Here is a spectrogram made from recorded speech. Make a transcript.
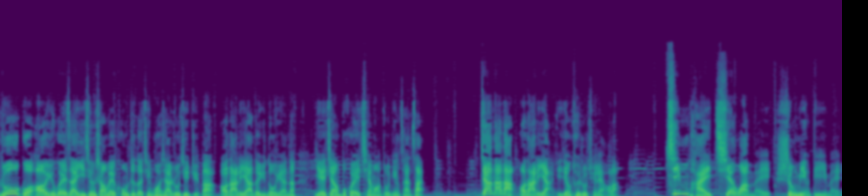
如果奥运会在疫情尚未控制的情况下如期举办，澳大利亚的运动员呢也将不会前往东京参赛。加拿大、澳大利亚已经退出群聊了，金牌千万枚，生命第一枚。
